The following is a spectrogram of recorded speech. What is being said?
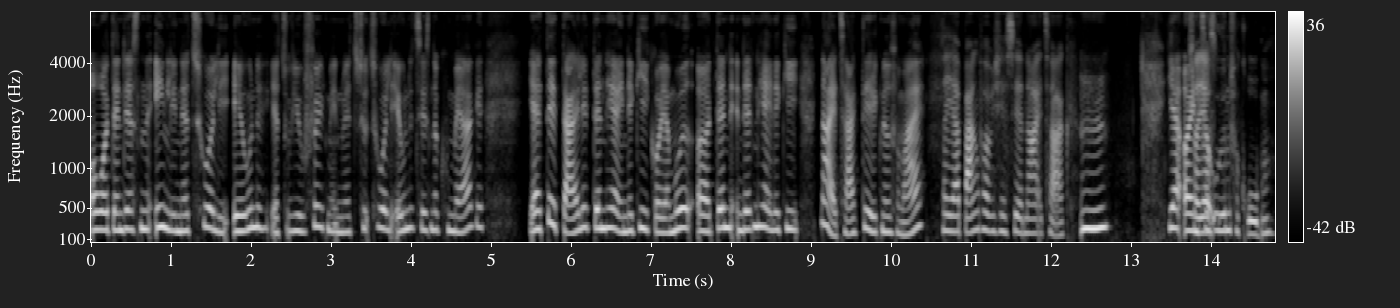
over den der sådan egentlig naturlige evne. Jeg tror, vi er jo født med en naturlig evne til sådan at kunne mærke, ja, det er dejligt, den her energi går jeg mod, og den, den her energi, nej tak, det er ikke noget for mig. Så jeg er bange for, hvis jeg siger nej tak, Mm. Ja, og så er jeg uden for gruppen.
